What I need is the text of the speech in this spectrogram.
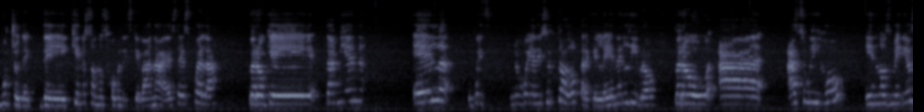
mucho de, de quiénes son los jóvenes que van a esta escuela, pero que también él, pues no voy a decir todo para que lean el libro, pero a, a su hijo en los medios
